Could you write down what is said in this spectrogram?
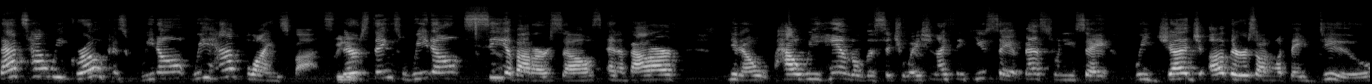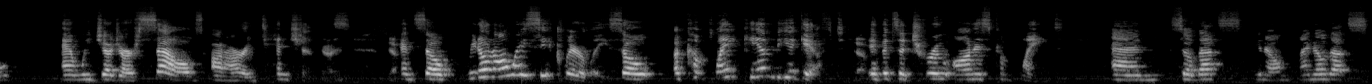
that's how we grow because we don't we have blind spots. We do. there's things we don't see about ourselves and about our you know how we handle the situation. I think you say it best when you say we judge others on what they do and we judge ourselves on our intentions. Yeah. and so we don't always see clearly. So a complaint can be a gift Yeah. if it's a true honest complaint and so that's you know i know that's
